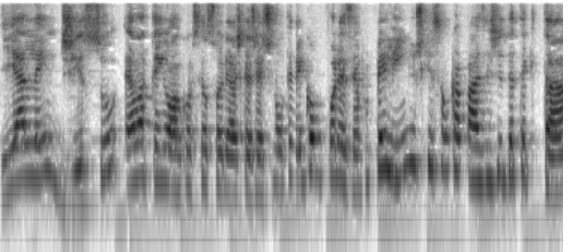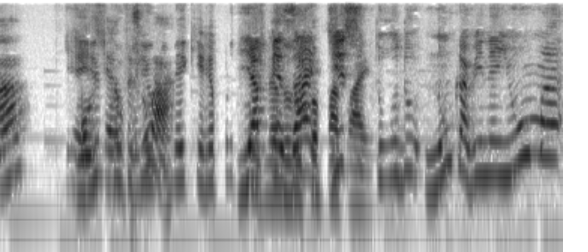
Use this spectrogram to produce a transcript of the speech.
e além disso, ela tem órgãos sensoriais que a gente não tem, como por exemplo pelinhos que são capazes de detectar é movimentos no ar. Meio que reproduz, e né, apesar né, disso tudo, nunca vi nenhuma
